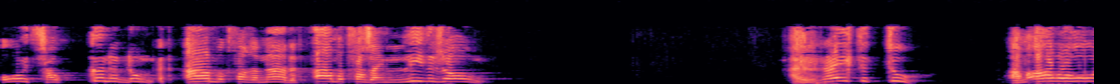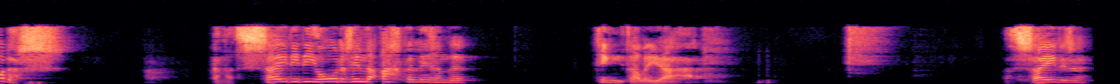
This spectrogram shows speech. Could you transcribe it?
ooit zou kunnen doen. Het aanbod van genade, het aanbod van zijn lieve zoon. Hij reikt het toe aan alle hoorders. En wat zei die, die hoorders in de achterliggende tientallen jaren? Wat zeiden ze?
